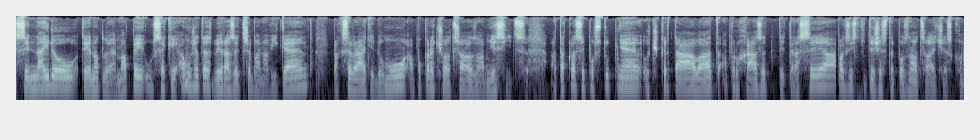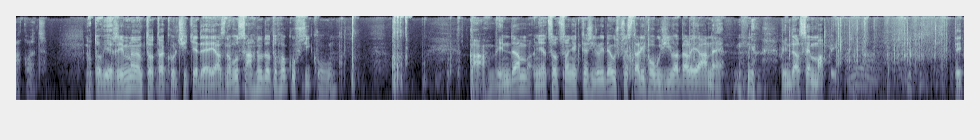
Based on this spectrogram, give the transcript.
si najdou ty jednotlivé mapy, úseky a můžete vyrazit třeba na víkend, pak se vrátit domů a pokračovat třeba za měsíc. A takhle si postupně očkrtávat a procházet ty trasy a pak zjistíte, že jste poznal celé Česko nakonec. No to věřím, to tak určitě jde. Já znovu sáhnu do toho kufříku a vyndám něco, co někteří lidé už přestali používat, ale já ne. Vyndal jsem mapy. Teď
